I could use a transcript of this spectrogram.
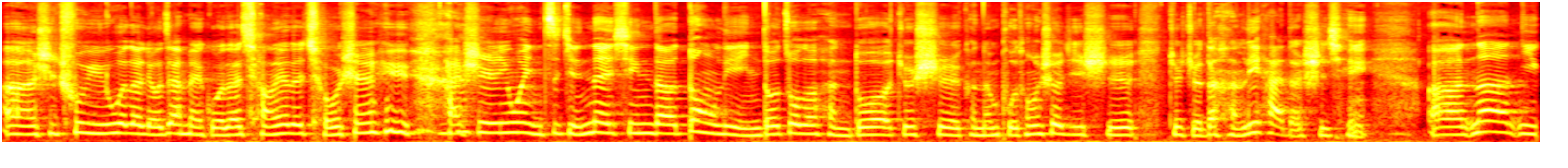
呃，是出于为了留在美国的强烈的求生欲，还是因为你自己内心的动力，你都做了很多就是可能普通设计师就觉得很厉害的事情。呃，那你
